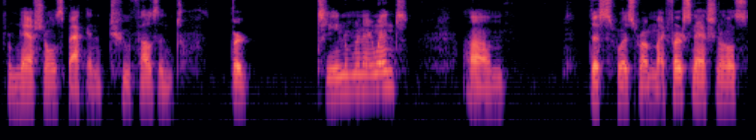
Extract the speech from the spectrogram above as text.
from Nationals back in 2013 when I went. Um, this was from my first Nationals.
